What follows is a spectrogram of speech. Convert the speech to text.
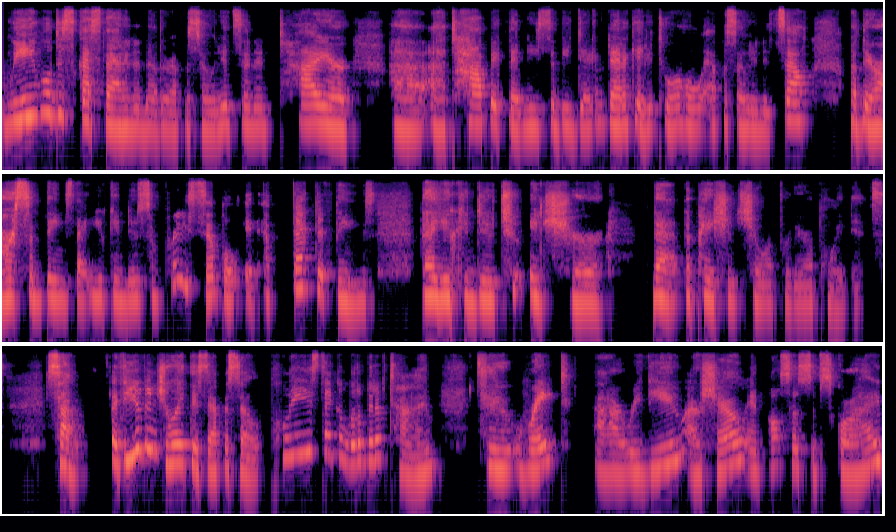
we will discuss that in another episode. It's an entire uh, topic that needs to be de- dedicated to a whole episode in itself. But there are some things that you can do, some pretty simple and effective things that you can do to ensure that the patients show up for their appointments. So, if you've enjoyed this episode, please take a little bit of time to rate uh, review our show and also subscribe.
